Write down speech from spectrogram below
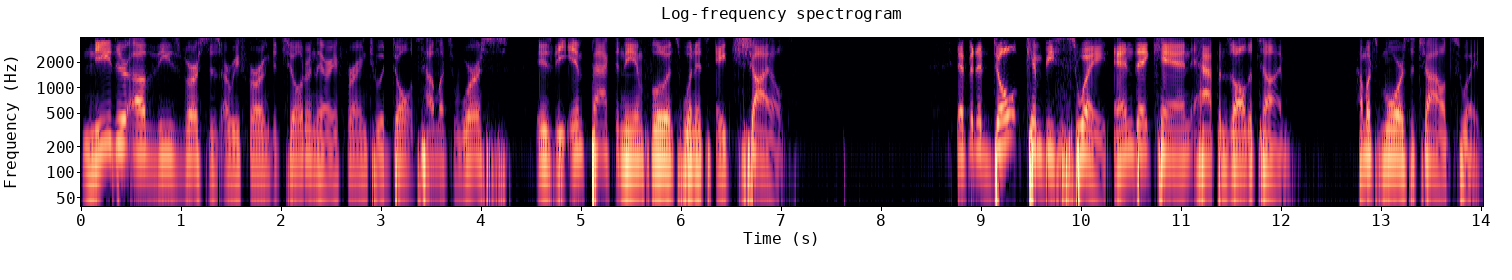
neither of these verses are referring to children, they're referring to adults. How much worse is the impact and the influence when it's a child. If an adult can be swayed, and they can, it happens all the time, how much more is a child swayed?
